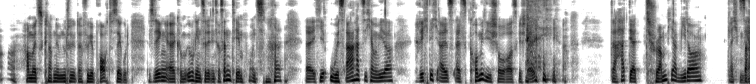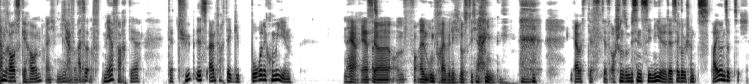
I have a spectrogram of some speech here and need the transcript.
haben wir jetzt knapp eine Minute dafür gebraucht. Sehr gut. Deswegen äh, können wir übergehen zu den interessanten Themen. Und zwar äh, hier USA hat sich ja mal wieder richtig als als Comedy-Show rausgestellt. ja. Da hat der Trump ja wieder Gleich Sachen mehrfach. rausgehauen. Gleich Ja, mehrere also mehrfach. Der, der Typ ist einfach der geborene Comedian. Naja, er ist Also- ja vor allem unfreiwillig lustig eigentlich. Ja, aber der ist, der ist auch schon so ein bisschen senil. Der ist ja, glaube ich, schon 72.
